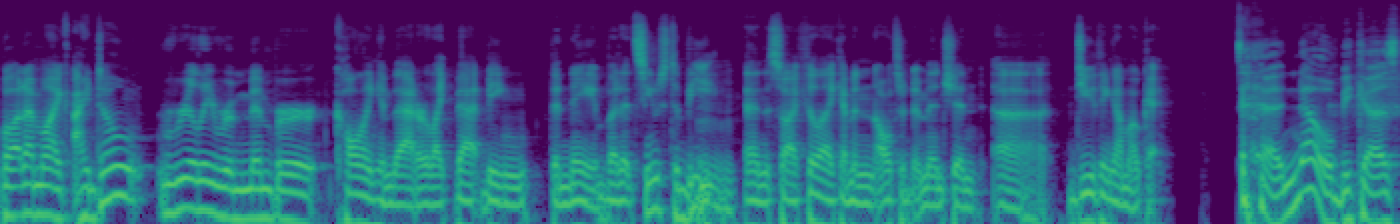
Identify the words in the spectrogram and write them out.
but I'm like, I don't really remember calling him that or like that being the name, but it seems to be, and so I feel like I'm in an alternate dimension. Uh, do you think I'm okay? no, because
